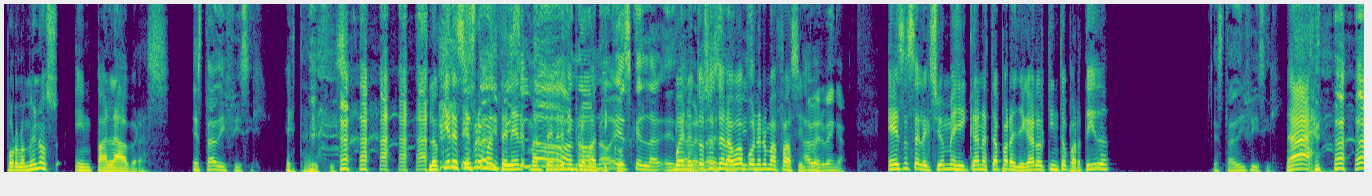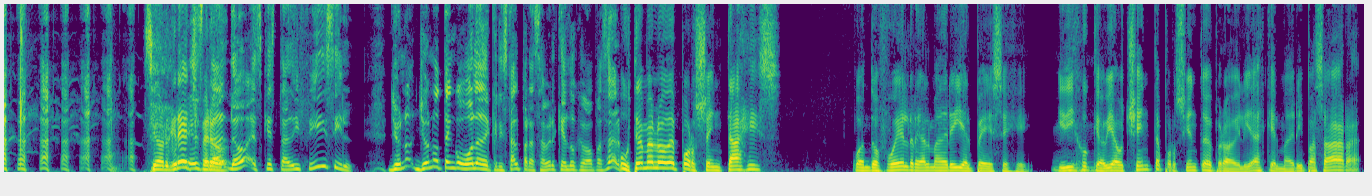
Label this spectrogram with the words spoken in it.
por lo menos en palabras. Está difícil. Está difícil. Lo quiere siempre Está mantener, difícil. mantener No, diplomático. no, es que la- es bueno, entonces se está la voy a poner más fácil. A pues. ver, venga. ¿Esa selección mexicana está para llegar al quinto partido? Está difícil. Ah. Señor Grech, Está- pero No, es que está difícil. Yo no, yo no tengo bola de cristal para saber qué es lo que va a pasar. usted me habló de porcentajes cuando fue el Real Madrid y el PSG. Y dijo que había 80% de probabilidades que el Madrid pasara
